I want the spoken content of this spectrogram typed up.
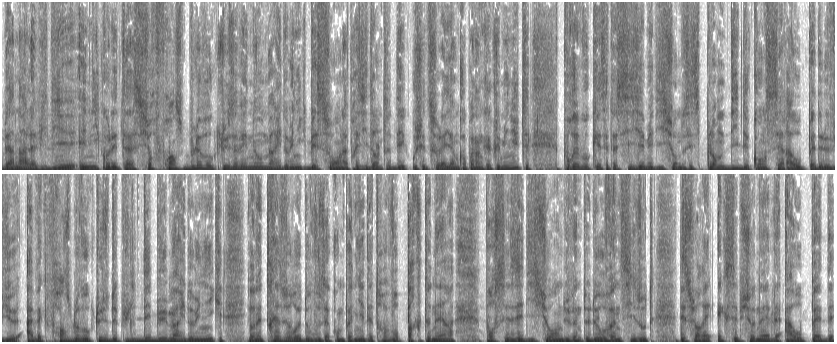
Bernard Lavillier et Nicoletta sur France Bleu Vaucluse avec nous, Marie-Dominique Besson, la présidente des Couchers de Soleil, encore pendant quelques minutes, pour évoquer cette sixième édition de ces splendides concerts à Opet le Vieux avec France Bleu Vaucluse depuis le début, Marie-Dominique. Et on est très heureux de vous accompagner, d'être vos partenaires pour ces éditions du 22 au 26 août. Des soirées exceptionnelles à Oped,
